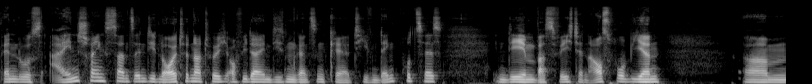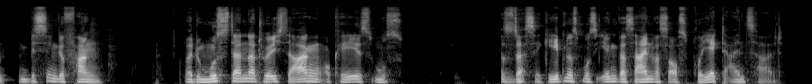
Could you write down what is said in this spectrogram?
wenn du es einschränkst, dann sind die Leute natürlich auch wieder in diesem ganzen kreativen Denkprozess, in dem, was will ich denn ausprobieren, ähm, ein bisschen gefangen. Weil du musst dann natürlich sagen, okay, es muss also das Ergebnis muss irgendwas sein, was aufs Projekt einzahlt.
